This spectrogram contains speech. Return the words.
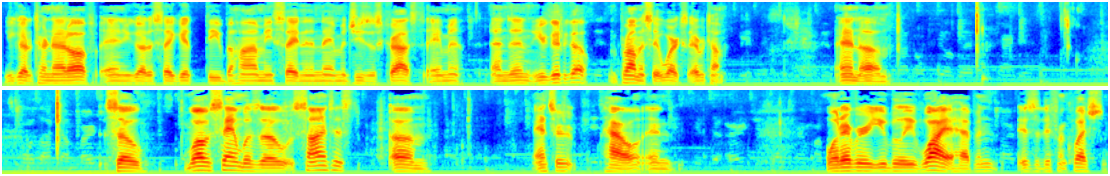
you got to turn that off and you got to say, Get thee behind me, Satan, in the name of Jesus Christ. Amen. And then you're good to go. I promise it works every time. And, um, so what I was saying was, though, scientists, um, answer how and whatever you believe why it happened is a different question.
